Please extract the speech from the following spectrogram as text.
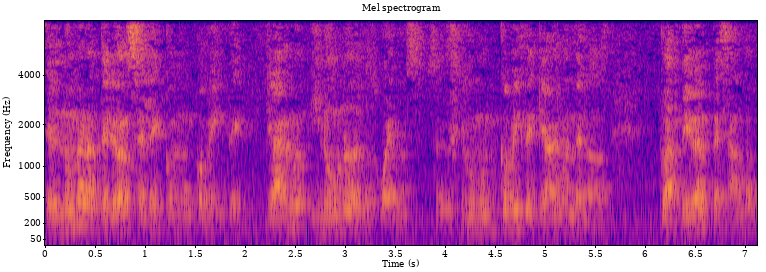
el número anterior se lee como un cómic de Claremont y no uno de los buenos. O sea, es como un cómic de Claremont de los cuando iba empezando.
